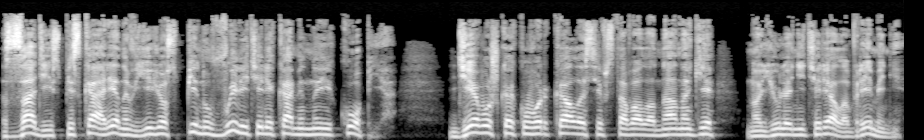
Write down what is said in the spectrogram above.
Сзади из песка арены в ее спину вылетели каменные копья. Девушка кувыркалась и вставала на ноги, но Юля не теряла времени,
